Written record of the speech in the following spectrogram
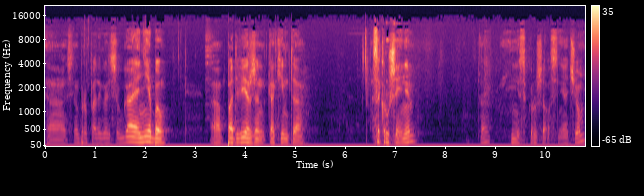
Шила Прабхупада говорит, что Гая не был а, подвержен каким-то сокрушениям, да, не сокрушался ни о чем.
